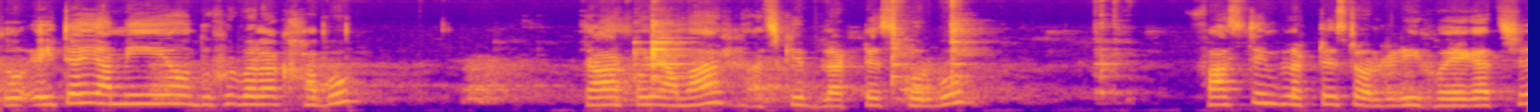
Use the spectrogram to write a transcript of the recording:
তো এইটাই আমি দুপুরবেলা খাব। তারপরে আমার আজকে ব্লাড টেস্ট করব। ফাস্টিং ব্লাড টেস্ট অলরেডি হয়ে গেছে।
